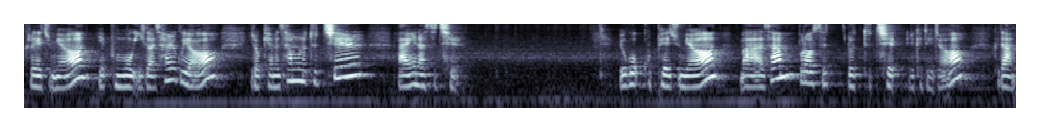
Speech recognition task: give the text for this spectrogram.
그래주면 얘 분모 2가 살고요. 이렇게 하면 3 루트 7 마이너스 7 요거 곱해주면 마3 플러스 루트 7 이렇게 되죠. 그 다음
